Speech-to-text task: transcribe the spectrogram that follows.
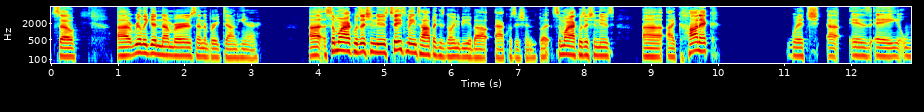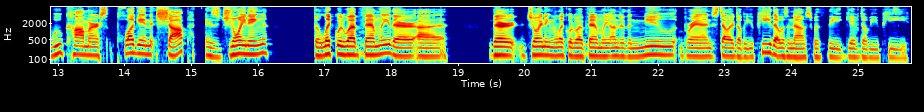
So uh, really good numbers and a breakdown here. Uh, some more acquisition news. Today's main topic is going to be about acquisition, but some more acquisition news. Uh, Iconic, which uh, is a WooCommerce plugin shop, is joining the Liquid Web family. They're uh, they're joining the Liquid Web family under the new brand Stellar WP that was announced with the Give WP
